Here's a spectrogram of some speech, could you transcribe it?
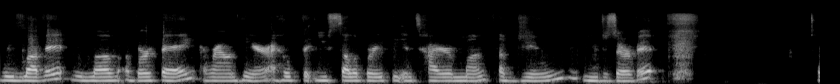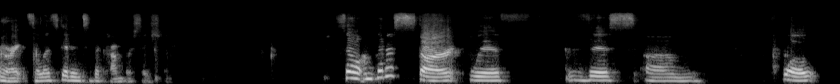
We love it. We love a birthday around here. I hope that you celebrate the entire month of June. You deserve it. All right, so let's get into the conversation. So I'm going to start with this um, quote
